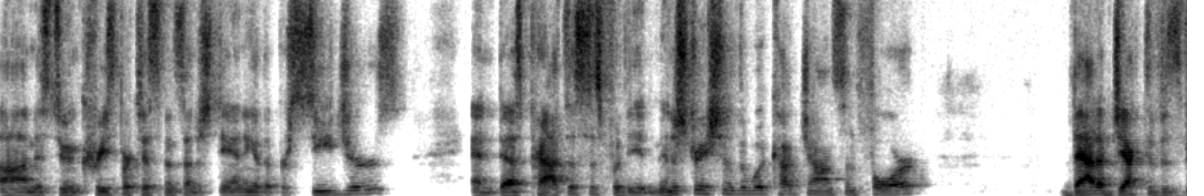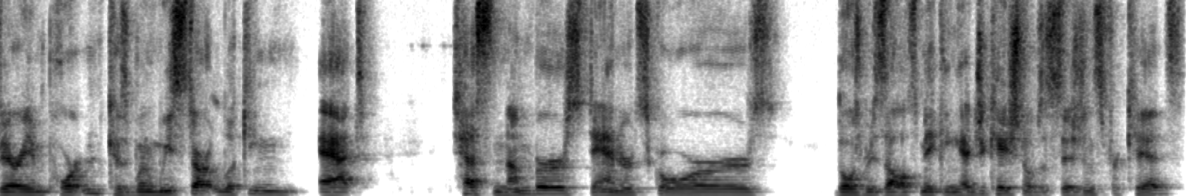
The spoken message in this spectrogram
um, is to increase participants' understanding of the procedures and best practices for the administration of the Woodcock-Johnson 4. That objective is very important because when we start looking at test numbers, standard scores, those results, making educational decisions for kids,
